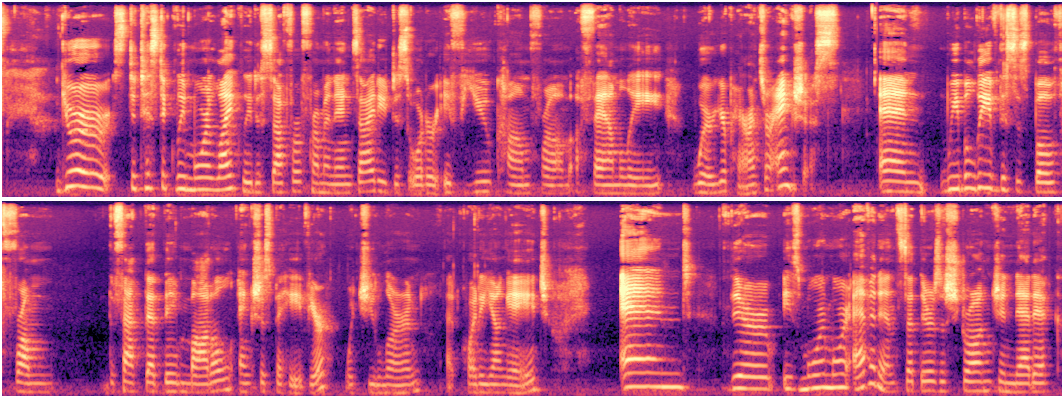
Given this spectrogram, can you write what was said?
You're statistically more likely to suffer from an anxiety disorder if you come from a family where your parents are anxious. And we believe this is both from the fact that they model anxious behavior, which you learn at quite a young age, and there is more and more evidence that there's a strong genetic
